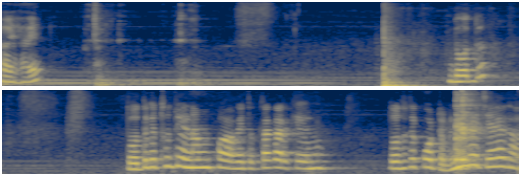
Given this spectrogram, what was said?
ਹਾਏ ਹਾਏ। ਦੁੱਧ? ਦੁੱਧ ਕਿੱਥੋਂ ਦੇਣਾ ਮੈਂ ਪਾ ਕੇ ਤੱਤਾ ਕਰਕੇ ਉਹਨੂੰ। ਦੁੱਧ ਤੇ ਘੁੱਟ ਵੀ ਨਹੀਂ ਵਿੱਚ ਹੈਗਾ।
